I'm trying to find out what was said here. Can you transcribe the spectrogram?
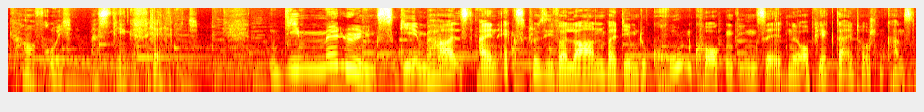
Kauf ruhig, was dir gefällt. Die Melynx GmbH ist ein exklusiver Laden, bei dem du Kronkorken gegen seltene Objekte eintauschen kannst.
